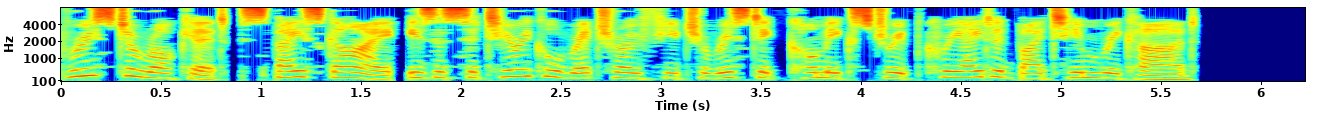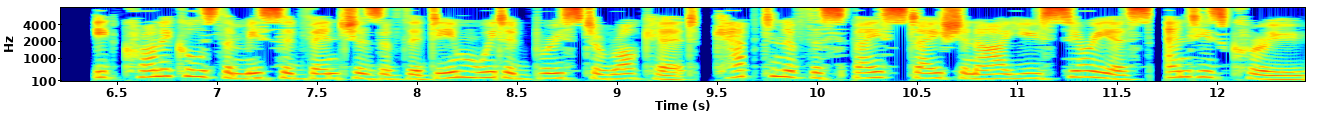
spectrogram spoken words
Brewster Rocket, Space Guy, is a satirical retro-futuristic comic strip created by Tim Rickard. It chronicles the misadventures of the dim-witted Brewster Rocket, captain of the space station RU Sirius, and his crew.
